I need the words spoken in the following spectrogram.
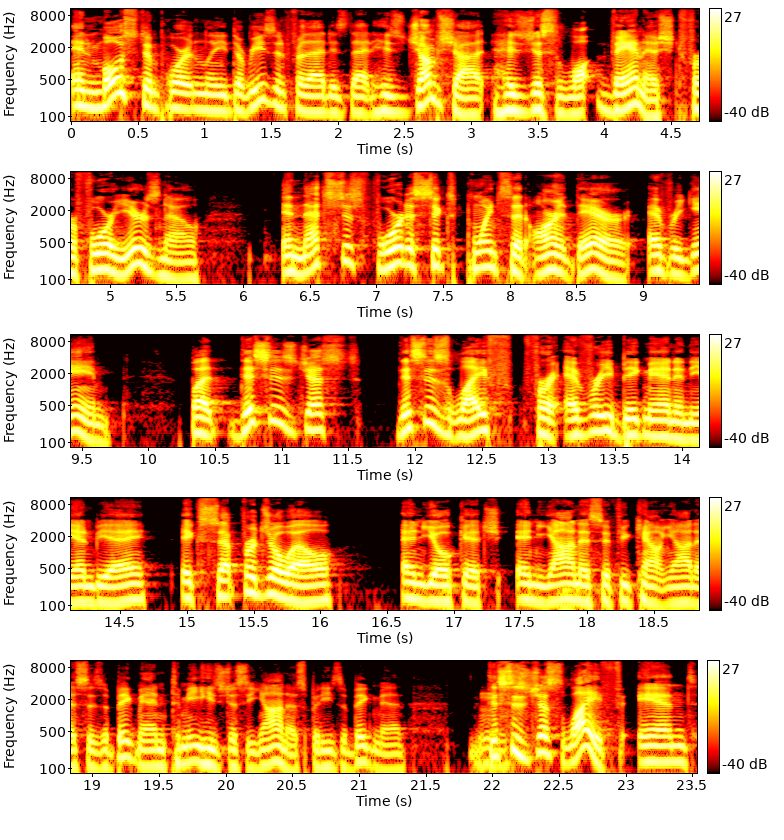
And most importantly, the reason for that is that his jump shot has just lo- vanished for 4 years now. And that's just 4 to 6 points that aren't there every game. But this is just this is life for every big man in the NBA except for Joel and Jokic and Giannis, if you count Giannis as a big man. To me, he's just a Giannis, but he's a big man. Mm. This is just life. And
